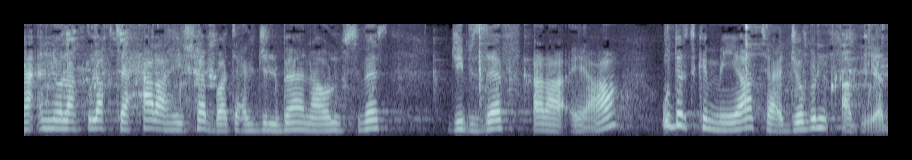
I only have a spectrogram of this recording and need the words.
مع إنه la couleur تاعها راهي شابة تاع الجلبانة والبسباس تجي بزاف رائعة. ودرت كمية تاع جبن أبيض.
